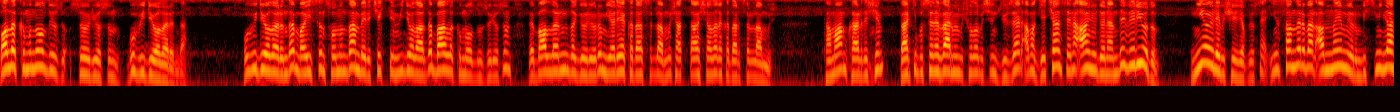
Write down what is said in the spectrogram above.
bal akımı ne olduğunu söylüyorsun bu videolarında. Bu videolarında Mayıs'ın sonundan beri çektiğim videolarda bal akımı olduğunu söylüyorsun. Ve ballarını da görüyorum yarıya kadar sırlanmış hatta aşağılara kadar sırlanmış. Tamam kardeşim belki bu sene vermemiş olabilirsin güzel ama geçen sene aynı dönemde veriyordun. Niye öyle bir şey yapıyorsun? Yani insanları ben anlayamıyorum. Bismillah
